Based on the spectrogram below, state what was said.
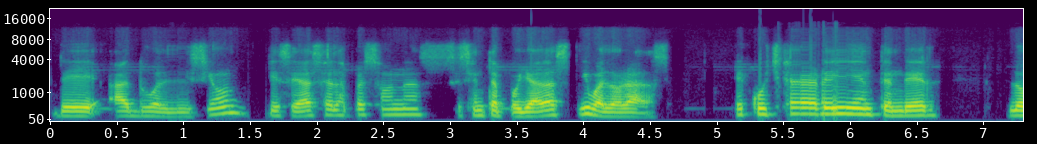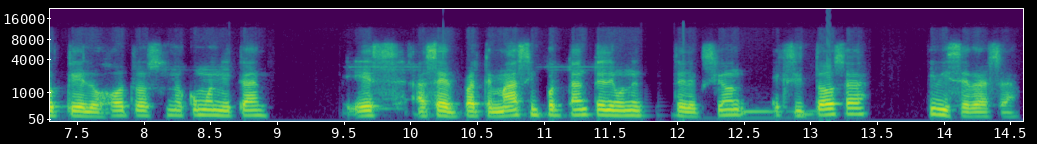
de adulación que se hace a las personas se sienten apoyadas y valoradas. Escuchar y entender lo que los otros no comunican es hacer parte más importante de una interacción exitosa y viceversa.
